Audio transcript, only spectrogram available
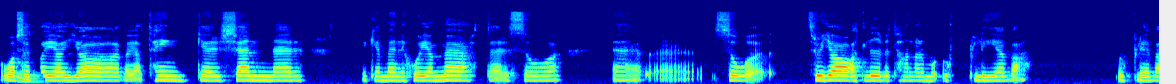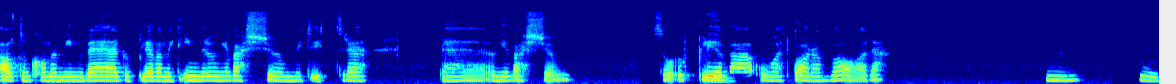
Oavsett mm. vad jag gör, vad jag tänker, känner, vilka människor jag möter så, så tror jag att livet handlar om att uppleva. Uppleva allt som kommer min väg, uppleva mitt inre universum, mitt yttre eh, universum. Så uppleva mm. och att bara vara. Mm. Mm,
